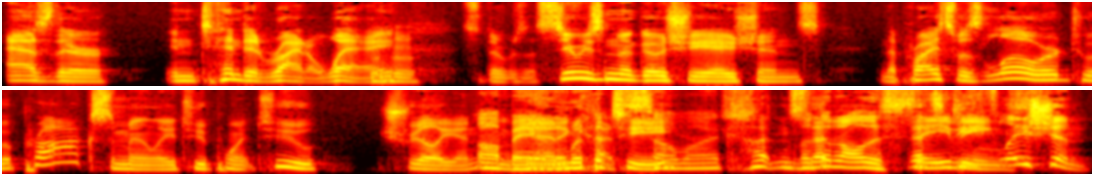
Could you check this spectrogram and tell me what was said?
as they're intended right away. Mm-hmm. So there was a series of negotiations, and the price was lowered to approximately 2.2 trillion. Oh, man, they with a T. so much. Look that- at all the savings. That's deflation.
